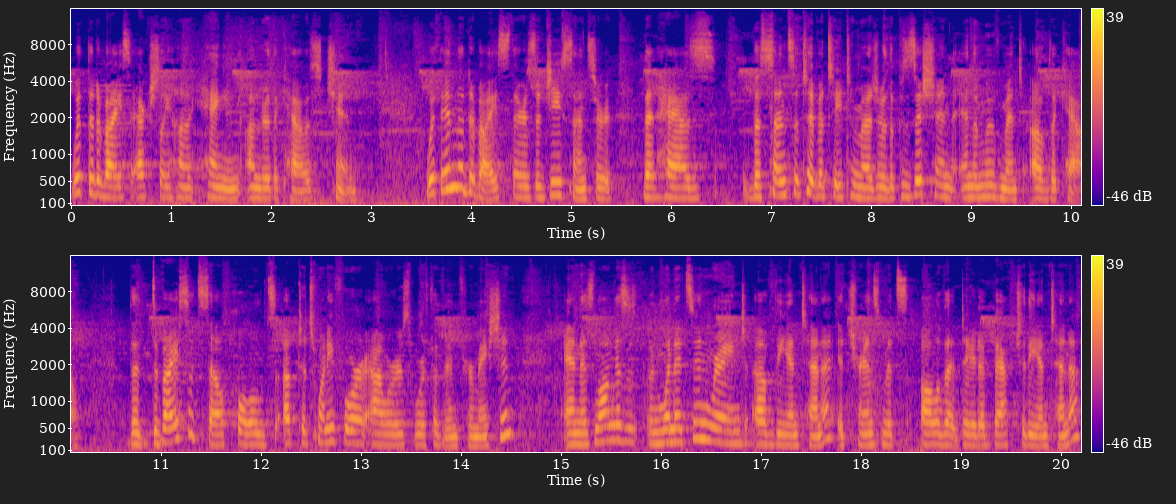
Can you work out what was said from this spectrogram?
with the device actually hung, hanging under the cow's chin. Within the device, there is a G sensor that has the sensitivity to measure the position and the movement of the cow. The device itself holds up to 24 hours worth of information and as long as, and when it's in range of the antenna, it transmits all of that data back to the antenna,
